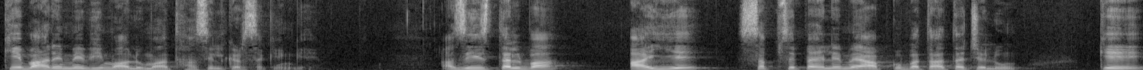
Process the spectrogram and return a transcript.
کے بارے میں بھی معلومات حاصل کر سکیں گے۔ عزیز طلبہ آئیے سب سے پہلے میں آپ کو بتاتا چلوں کہ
